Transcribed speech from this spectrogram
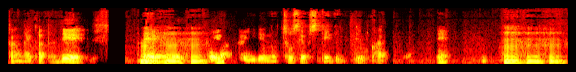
考え方で、えー、今借り入れの調整をしているっていう感じだね。うんうんうん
